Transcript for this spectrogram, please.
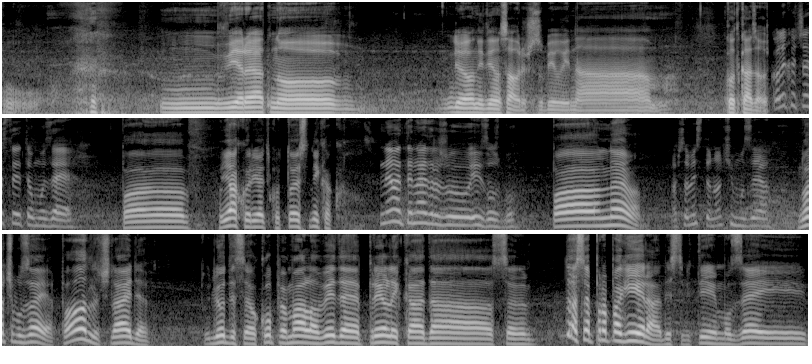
Fu. Mm, vjerojatno je oni dinosauri što su bili na kod kazališta. Koliko često idete u muzeje? Pa, jako rijetko, to jest nikako. Nemate najdražu izložbu? Pa, nemam. A što mislite noći muzeja? Noć muzeja, pa odlično, ajde. Ljudi se okupe malo, vide prilika da se, da se propagira, mislim, ti muzeji,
